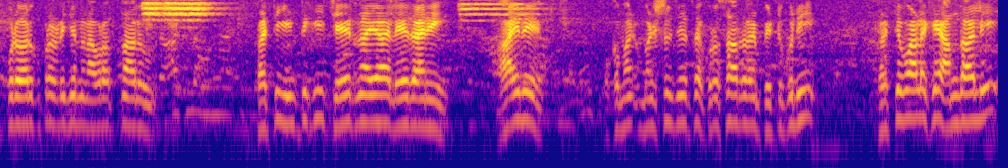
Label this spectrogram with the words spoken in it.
ఇప్పటి వరకు ప్రకటించిన నవరత్నాలు ప్రతి ఇంటికి చేరినాయా లేదా అని ఆయనే ఒక మ- మనుషుల చేత గృహసాధన పెట్టుకుని ప్రతి వాళ్ళకే అందాలి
